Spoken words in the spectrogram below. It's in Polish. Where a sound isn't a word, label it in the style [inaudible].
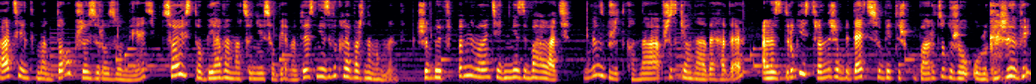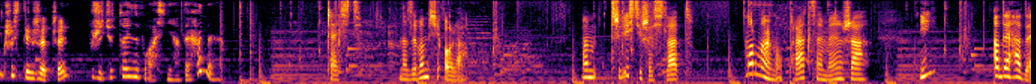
pacjent ma dobrze zrozumieć, co jest objawem, a co nie jest objawem. To jest niezwykle ważny moment, żeby w pewnym momencie nie zwalać, mówiąc brzydko, na wszystkiego na ADHD, ale z drugiej strony, żeby dać sobie też bardzo dużą ulgę, [laughs] że większość tych rzeczy w życiu to jest właśnie ADHD. Cześć, nazywam się Ola. Mam 36 lat, normalną pracę, męża i ADHD.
